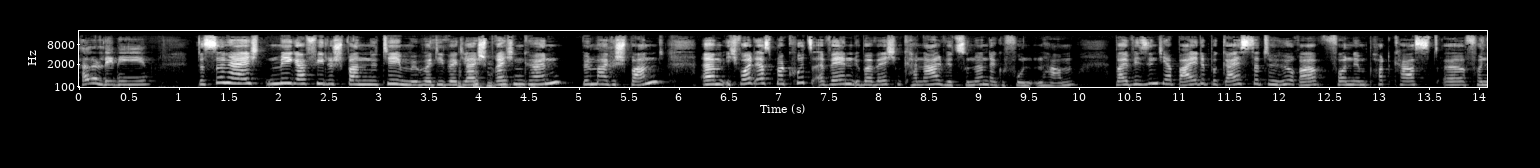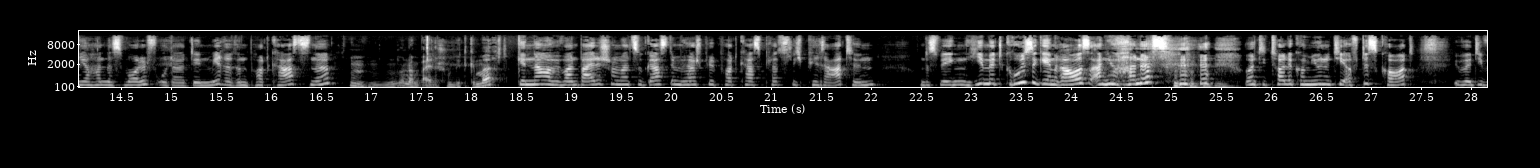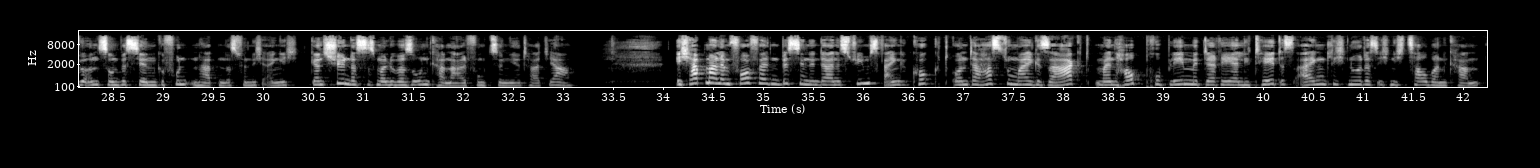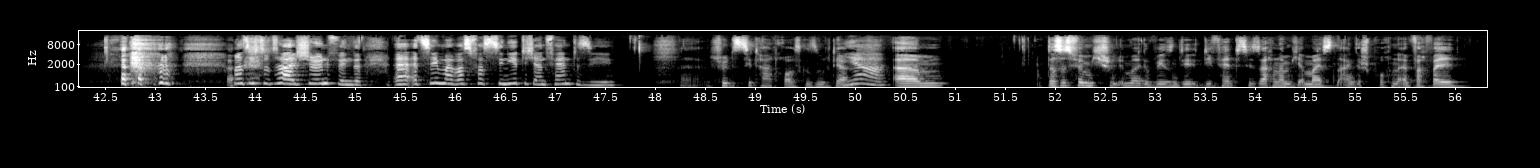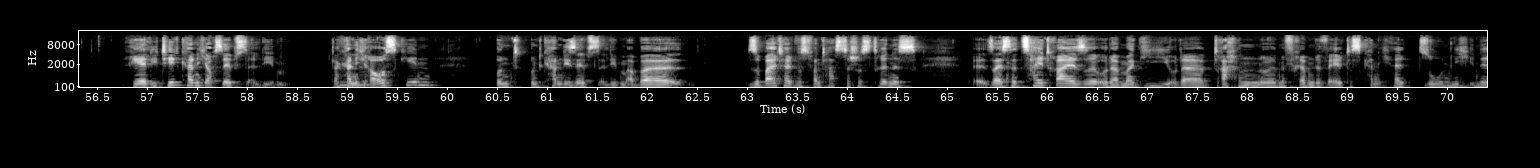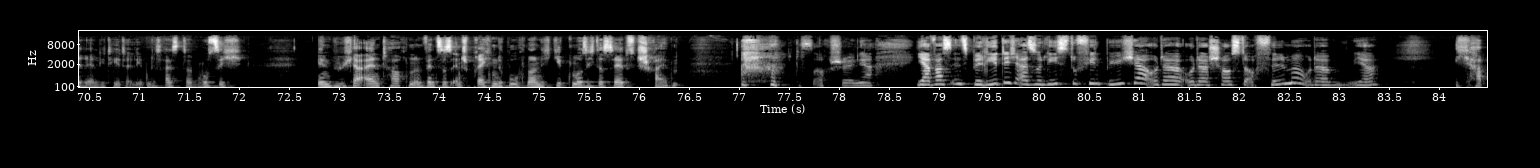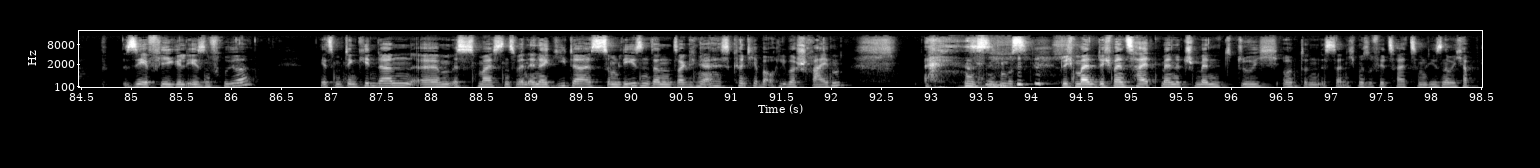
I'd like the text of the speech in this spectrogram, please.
Hallo Leni! Das sind ja echt mega viele spannende Themen, über die wir gleich sprechen können. Bin mal gespannt. Ähm, ich wollte erst mal kurz erwähnen, über welchen Kanal wir zueinander gefunden haben, weil wir sind ja beide begeisterte Hörer von dem Podcast äh, von Johannes Wolf oder den mehreren Podcasts, ne? Mhm, und haben beide schon mitgemacht. Genau, wir waren beide schon mal zu Gast im Hörspiel-Podcast Plötzlich Piratin. Und deswegen hiermit Grüße gehen raus an Johannes und die tolle Community auf Discord, über die wir uns so ein bisschen gefunden hatten. Das finde ich eigentlich ganz schön, dass das mal über so einen Kanal funktioniert hat, ja. Ich habe mal im Vorfeld ein bisschen in deine Streams reingeguckt und da hast du mal gesagt, mein Hauptproblem mit der Realität ist eigentlich nur, dass ich nicht zaubern kann. was ich total schön finde. Äh, erzähl mal, was fasziniert dich an Fantasy? Äh, schönes Zitat rausgesucht, ja. Ja. Ähm, das ist für mich schon immer gewesen. Die, die Fantasy-Sachen haben mich am meisten angesprochen, einfach weil Realität kann ich auch selbst erleben. Da kann mhm. ich rausgehen und, und kann die selbst erleben. Aber sobald halt was Fantastisches drin ist, äh, sei es eine Zeitreise oder Magie oder Drachen oder eine fremde Welt, das kann ich halt so nicht in der Realität erleben. Das heißt, da muss ich in Bücher eintauchen und wenn es das entsprechende Buch noch nicht gibt, muss ich das selbst schreiben. das ist auch schön, ja. Ja, was inspiriert dich? Also liest du viel Bücher oder, oder schaust du auch Filme oder ja? Ich habe sehr viel gelesen früher. Jetzt mit den Kindern ähm, ist es meistens, wenn Energie da ist zum Lesen, dann sage ich mir, ah, das könnte ich aber auch lieber schreiben. ich muss durch mein, durch mein Zeitmanagement durch und dann ist da nicht mehr so viel Zeit zum Lesen. Aber ich habe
